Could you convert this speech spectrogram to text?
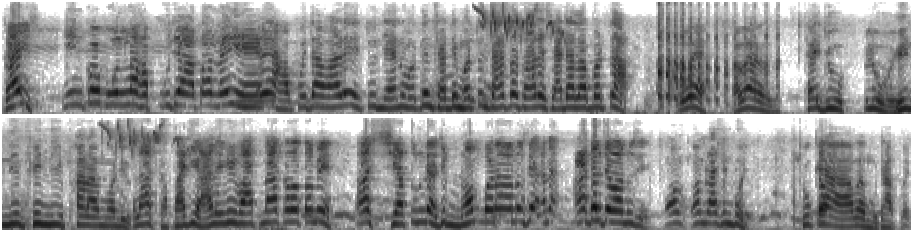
गाइस इनको बोलना हप्पूजा आता नहीं એ है હાપુદા વાળી તું નેનું હતું ને સાડી મતું ને તાર તો તારે સાડા લાપડતા ઓવે હવે થઈ ગયું પેલું હિન્દી ફિન્દી ફાળા મોડ્યું અલા ગભાજી હાલ એવી વાત ના કરો તમે આ શેતુન ને હજુ નોમ બનાવવાનું છે અને આગળ જવાનું છે ઓમ ઓમ રાશિન બોલ તું કે આવે મુઠા પર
